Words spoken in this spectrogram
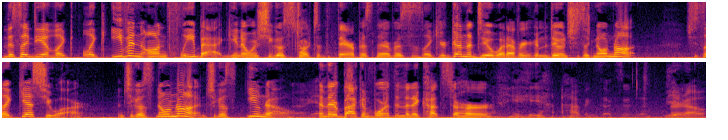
this idea of like like even on Fleabag, you know, when she goes to talk to the therapist, the therapist is like, "You're gonna do whatever you're gonna do," and she's like, "No, I'm not." She's like, "Yes, you are," and she goes, "No, I'm not." And she goes, "You know," yeah. and they're back and forth, and then it cuts to her. yeah, having sex with him. Yeah. no.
